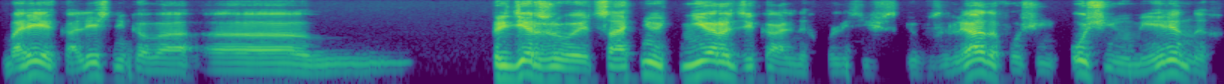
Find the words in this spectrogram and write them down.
Мария Колесникова придерживается отнюдь не радикальных политических взглядов, очень, очень умеренных,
